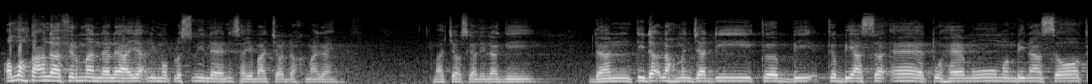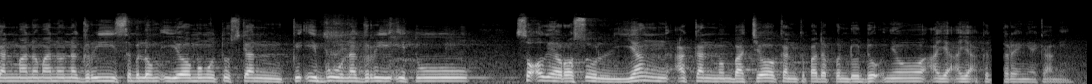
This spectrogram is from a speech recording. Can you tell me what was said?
Allah Taala firman dalam ayat 59 ni saya baca dah kemarin. Baca sekali lagi dan tidaklah menjadi kebi kebiasaan Tuhanmu membinasakan mana-mana negeri sebelum ia mengutuskan ke ibu negeri itu seorang rasul yang akan membacakan kepada penduduknya ayat-ayat keterangan kami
